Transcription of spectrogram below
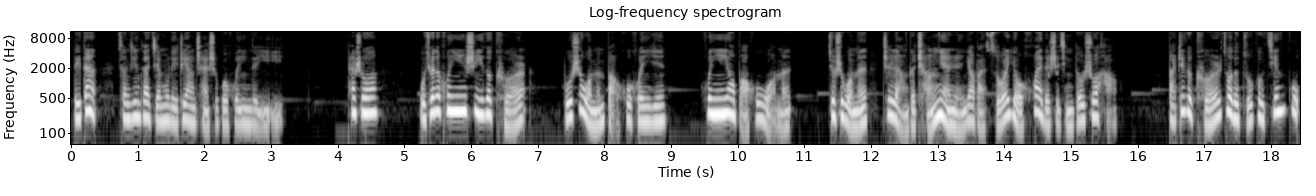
李诞。曾经在节目里这样阐释过婚姻的意义。他说：“我觉得婚姻是一个壳儿，不是我们保护婚姻，婚姻要保护我们。就是我们这两个成年人要把所有坏的事情都说好，把这个壳儿做得足够坚固。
